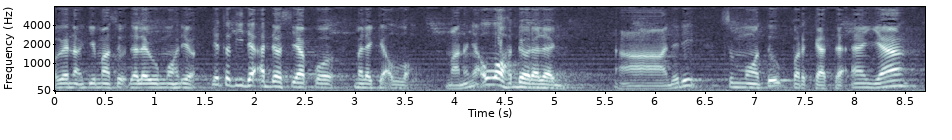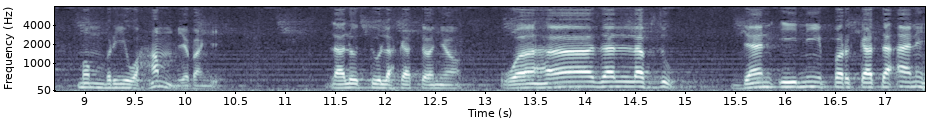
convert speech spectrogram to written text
Orang nak pergi masuk dalam rumah dia. Dia tidak ada siapa malaikat Allah. Maknanya Allah ada dalam ni ha, Jadi semua tu perkataan yang Memberi waham dia panggil. Lalu itulah katanya Wahazal lafzu. Dan ini perkataan ni.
